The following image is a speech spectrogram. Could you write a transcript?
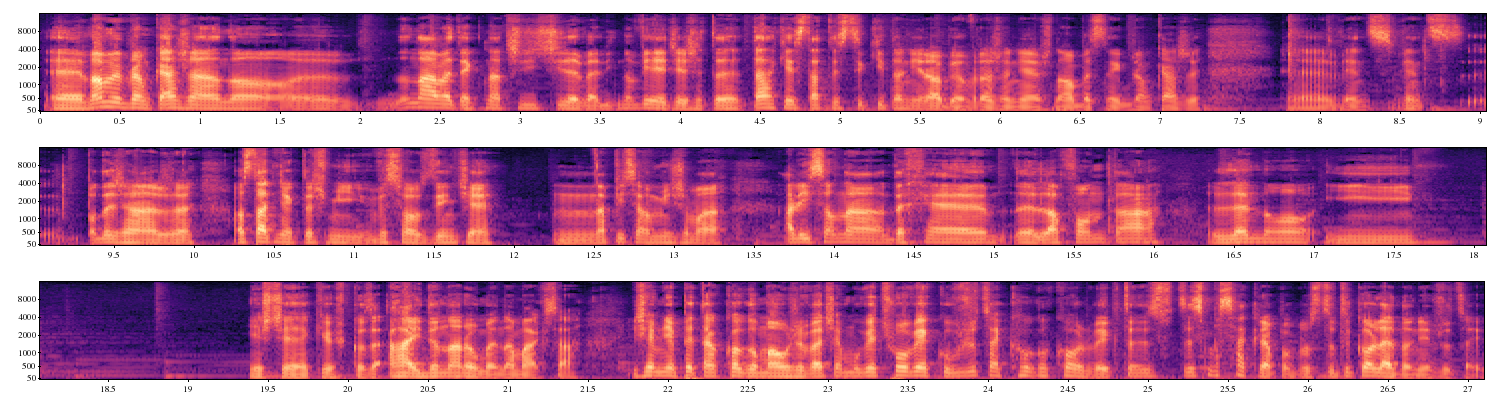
e, mamy bramkarza, no, e, no nawet jak na 30 leveli, no wiecie, że te takie statystyki to nie robią wrażenia już na obecnych bramkarzy. E, więc, więc e, podejrzewam, że ostatnio ktoś mi wysłał zdjęcie, mm, napisał mi, że ma Alisona, Dehe, Lafonta, Leno i jeszcze jakiegoś koza. A, i Donnarumę na maksa. I się mnie pytał, kogo ma używać. Ja mówię, człowieku, wrzucaj kogokolwiek. To jest, to jest masakra po prostu. Tylko Leno nie wrzucaj.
